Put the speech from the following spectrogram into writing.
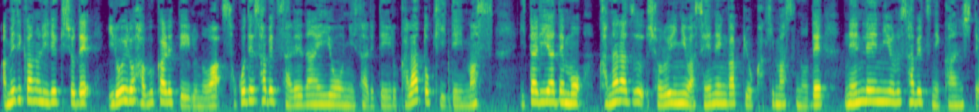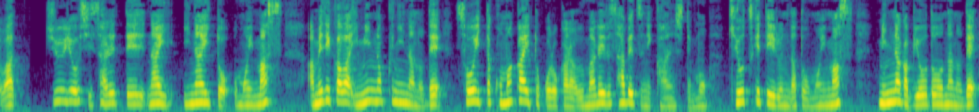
アメリカの履歴書でいろいろ省かれているのはそこで差別されないようにされているからと聞いています。イタリアでも必ず書類には生年月日を書きますので年齢による差別に関しては重要視されてないいないと思います。アメリカは移民の国なのでそういった細かいところから生まれる差別に関しても気をつけているんだと思います。みんなが平等なので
